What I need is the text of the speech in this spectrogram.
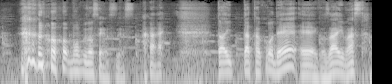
あの、僕のセンスです。はい。といったとこで、えー、ございますと。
